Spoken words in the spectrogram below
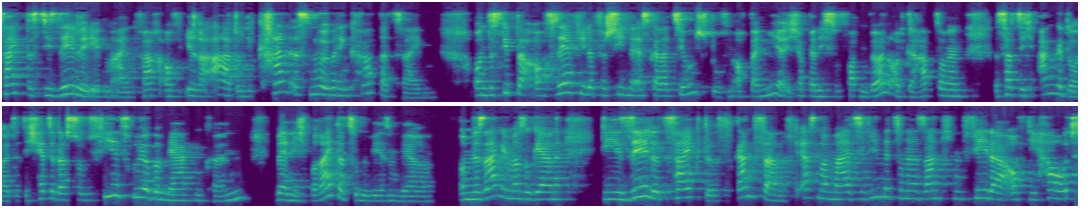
zeigt es die Seele eben einfach auf ihre Art und die kann es nur über den Körper zeigen. Und es gibt da auch sehr viele verschiedene Eskalationsstufen, auch bei mir. Ich habe ja nicht sofort einen Burnout gehabt, sondern es hat sich angedeutet. Ich hätte das schon viel früher bemerken können, wenn ich bereit dazu gewesen wäre. Und wir sagen immer so gerne, die Seele zeigt es ganz sanft. Erstmal malt sie wie mit so einer sanften Feder auf die Haut,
